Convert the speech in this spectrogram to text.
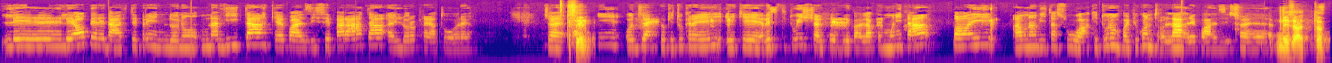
le, le, opere d'arte prendono una vita che è quasi separata dal loro creatore. Cioè, sì. ogni oggetto che tu crei e che restituisci al pubblico, alla comunità, poi ha una vita sua che tu non puoi più controllare quasi. Cioè... Esatto.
